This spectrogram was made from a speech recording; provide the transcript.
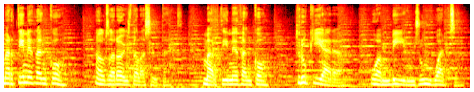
Martínez Ancó, els herois de la ciutat. Martínez Ancó, truqui ara o enviï'ns un WhatsApp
